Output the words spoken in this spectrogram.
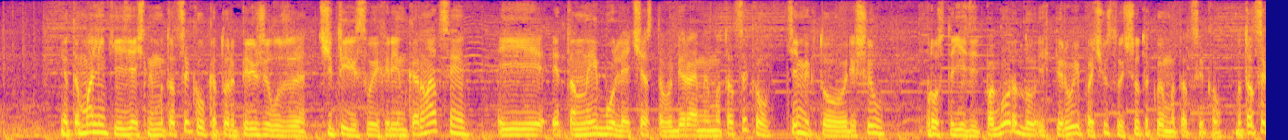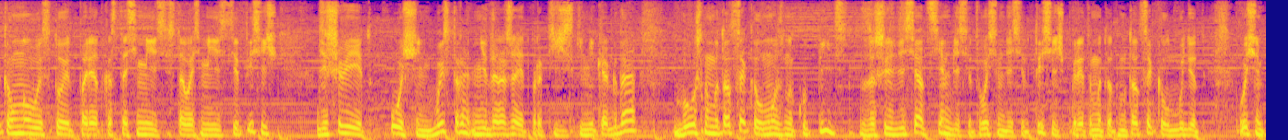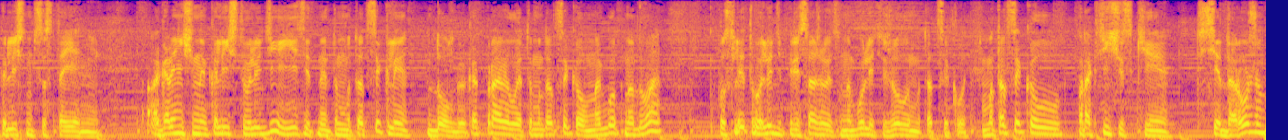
Это маленький изящный мотоцикл, который пережил уже 4 своих реинкарнации. И это наиболее часто выбираемый мотоцикл теми, кто решил просто ездить по городу и впервые почувствовать, что такое мотоцикл. Мотоцикл новый стоит порядка 170-180 тысяч, дешевеет очень быстро, не дорожает практически никогда. Бэушный мотоцикл можно купить за 60, 70, 80 тысяч, при этом этот мотоцикл будет в очень приличном состоянии. Ограниченное количество людей ездит на этом мотоцикле долго. Как правило, это мотоцикл на год, на два. После этого люди пересаживаются на более тяжелые мотоциклы. Мотоцикл практически все дорожен.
